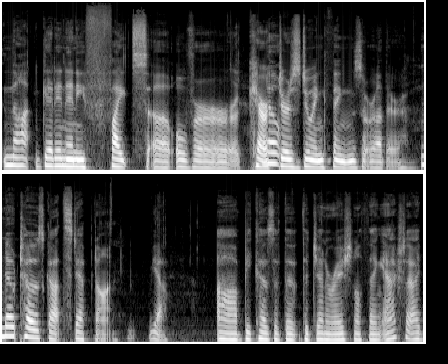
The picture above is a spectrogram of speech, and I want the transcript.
not get in any fights uh, over characters no, doing things or other. No toes got stepped on. Yeah. Uh, because of the, the generational thing. Actually, I,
